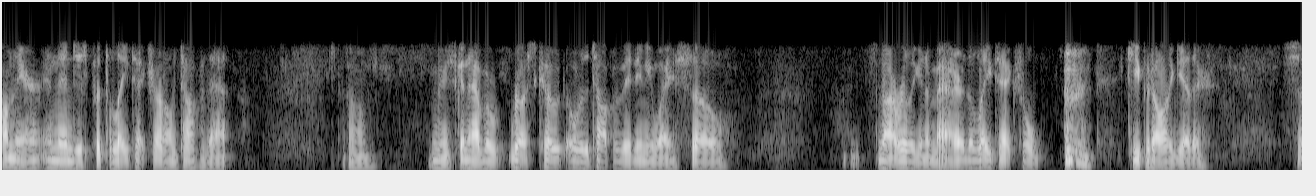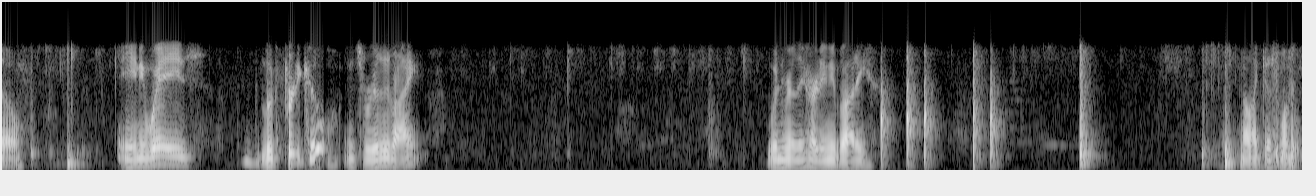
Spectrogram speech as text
on there and then just put the latex right on top of that. Um, I mean, it's going to have a rust coat over the top of it anyway, so it's not really going to matter. The latex will keep it all together. So, anyways, looks pretty cool. It's really light. Wouldn't really hurt anybody. Not like this one.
